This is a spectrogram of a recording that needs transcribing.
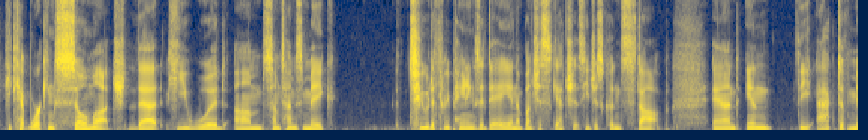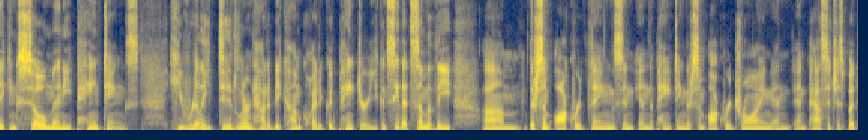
he kept working so much that he would um, sometimes make two to three paintings a day and a bunch of sketches. He just couldn't stop. And in the act of making so many paintings, he really did learn how to become quite a good painter. You can see that some of the, um, there's some awkward things in, in the painting, there's some awkward drawing and, and passages, but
